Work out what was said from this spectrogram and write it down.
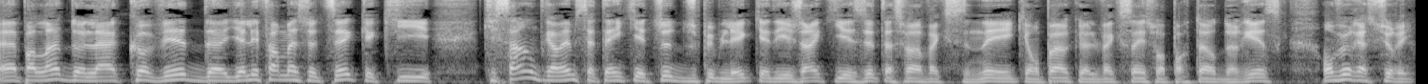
Euh, parlant de la COVID, il y a les pharmaceutiques qui qui sentent quand même cette inquiétude du public. Il y a des gens qui hésitent à se faire vacciner, qui ont peur que le vaccin soit porteur de risques. On veut rassurer.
